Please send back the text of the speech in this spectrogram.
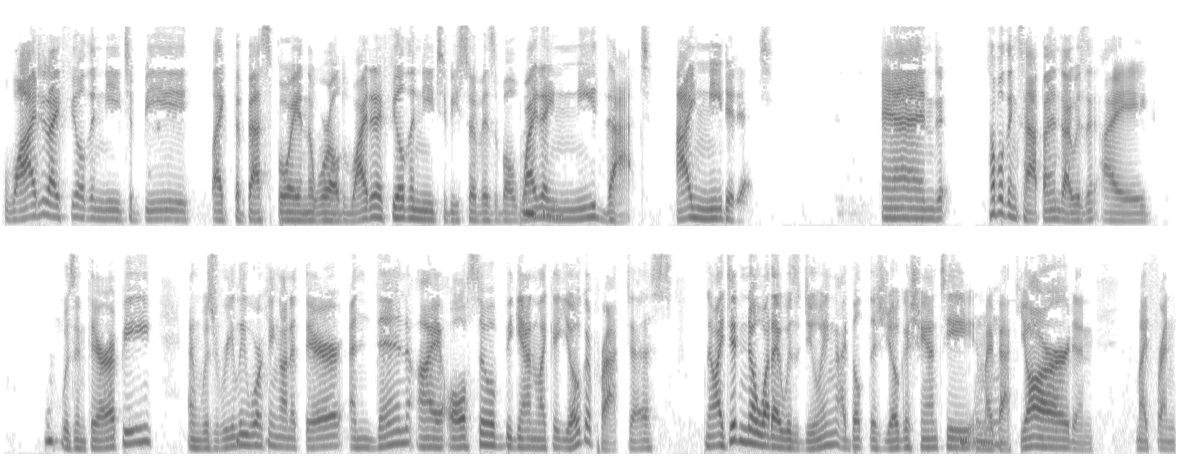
why did I feel the need to be like the best boy in the world? Why did I feel the need to be so visible? Why did I Mhm. need that? I needed it. And a couple things happened. I was, I was in therapy and was really working on it there. And then I also began like a yoga practice. Now I didn't know what I was doing. I built this yoga shanty in my Mhm. backyard and my friend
